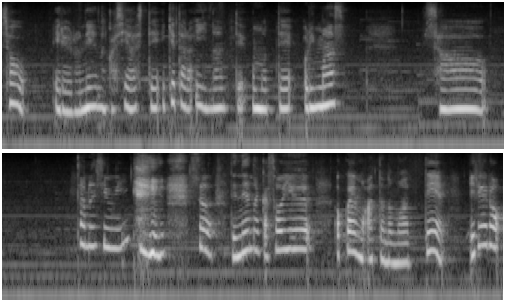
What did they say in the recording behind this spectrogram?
そう。いろいろねなんかシェアしていけたらいいなって思っております。そう楽しみ。そう。でねなんかそういうお声もあったのもあっていろいろ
